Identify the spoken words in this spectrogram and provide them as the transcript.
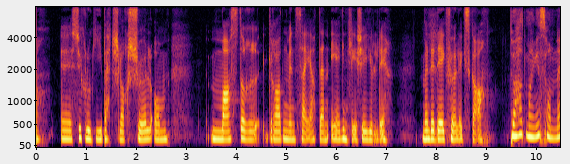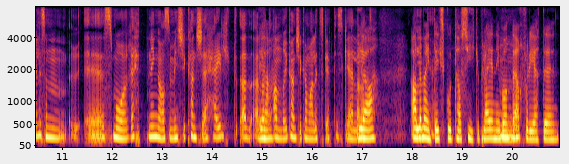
uh, psykologibachelor sjøl om mastergraden min sier at den egentlig ikke er gyldig. Men det er det jeg føler jeg skal. Du har hatt mange sånne liksom, eh, små retninger som ikke kanskje er helt Eller Ja. at andre kanskje kan være litt skeptiske. Eller at, Ja. Alle mente jeg skulle ta sykepleien i bånn Mm. der, fordi at det,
